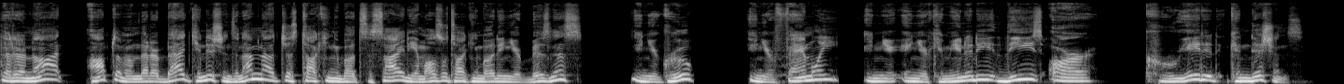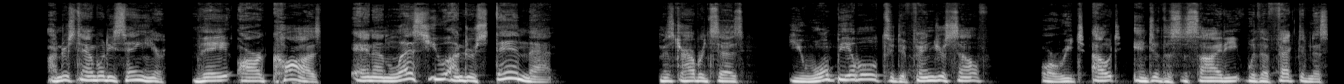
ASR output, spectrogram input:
that are not optimum, that are bad conditions, and I'm not just talking about society, I'm also talking about in your business, in your group, in your family, in your, in your community, these are created conditions. Understand what he's saying here. They are caused. And unless you understand that, Mr. Hubbard says, you won't be able to defend yourself or reach out into the society with effectiveness.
